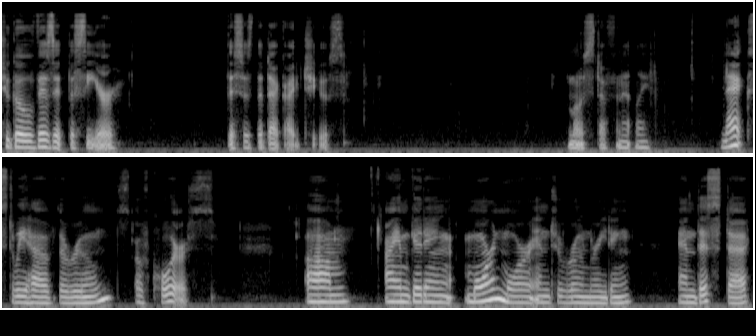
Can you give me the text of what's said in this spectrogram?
to go visit the seer, this is the deck I'd choose. Most definitely. Next, we have the runes, of course. Um, I am getting more and more into rune reading, and this deck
